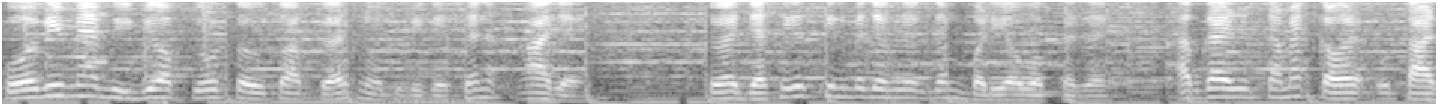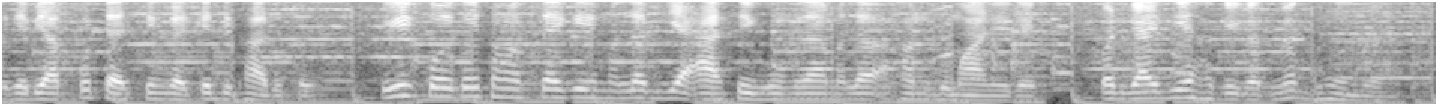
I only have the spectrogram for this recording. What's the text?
कोई भी मैं वीडियो अपलोड करूँ तो आपके पास नोटिफिकेशन आ जाए। तो जैसे कि स्क्रीन पे देख रहे एकदम बढ़िया वर्क कर रहा है। अब गाइस इसका मैं कवर उतार के भी आपको टेस्टिंग करके दिखा देता हूँ। क्योंकि कोई कोई समझता है कि मतलब ये ऐसे ही घूम रहा है मतलब हम घुमा नहीं रहे। बट गाइस ये हकीकत में घूम रहा है।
